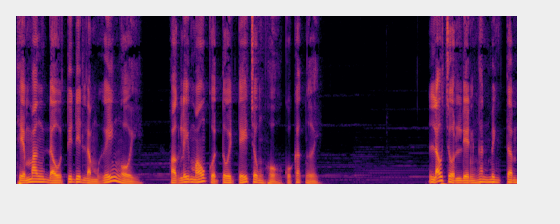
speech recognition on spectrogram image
Thì mang đầu tôi đi làm ghế ngồi Hoặc lấy máu của tôi tế trong hổ của các người. Lão trột liền ngăn minh tâm.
